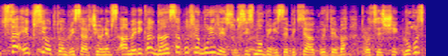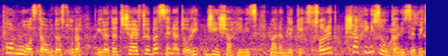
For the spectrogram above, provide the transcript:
26 ოქტომბრის არჩევნებს ამერიკა განსაკუთრებული რესურსის მობილიზებით დააკვირდება. პროცესში როგორც ფორმულას დაუდასტურა პირადად ჩაერთვება სენატორი ჯინ შაჰინიც. მანამდე კი სწორედ შაჰინის ორგანიზებით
